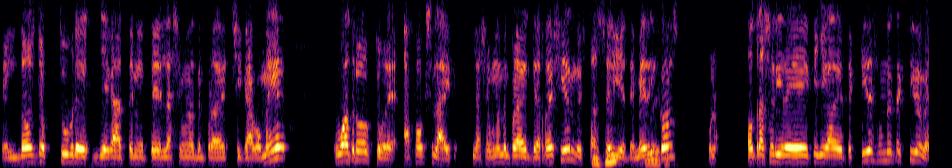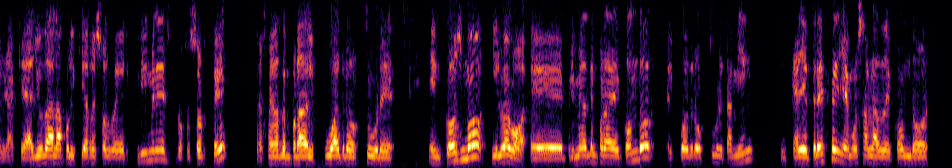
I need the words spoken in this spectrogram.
El 2 de octubre llega a TNT la segunda temporada de Chicago Med. 4 de octubre a Fox Life la segunda temporada de The Resident, de esta serie de médicos. Una- otra serie de, que llega de detectives, un detective belga que ayuda a la policía a resolver crímenes, Profesor T, tercera temporada del 4 de octubre en Cosmo. Y luego, eh, primera temporada de Cóndor, el 4 de octubre también en Calle 13. Ya hemos hablado de Cóndor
